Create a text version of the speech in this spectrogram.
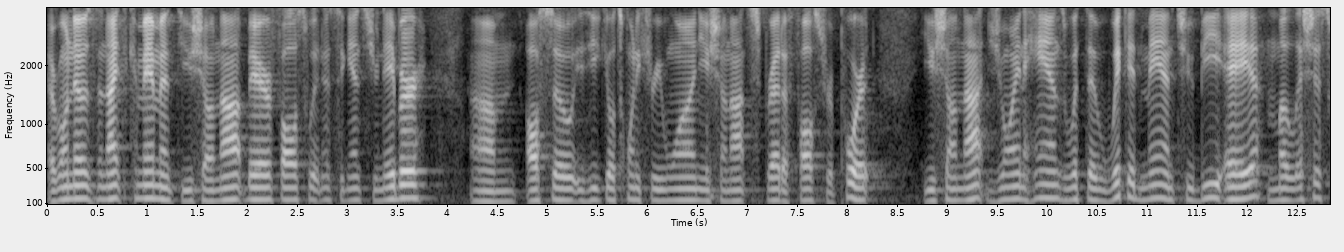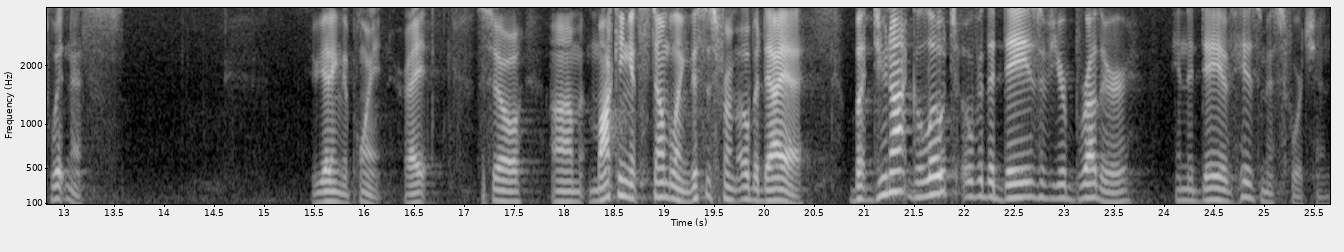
Everyone knows the ninth commandment you shall not bear false witness against your neighbor. Um, also, Ezekiel 23 1, you shall not spread a false report. You shall not join hands with the wicked man to be a malicious witness. You're getting the point, right? So, um, mocking at stumbling. This is from Obadiah. But do not gloat over the days of your brother in the day of his misfortune.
